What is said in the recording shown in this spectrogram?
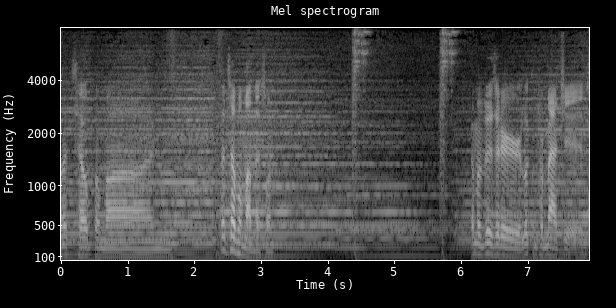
Let's help them on... Let's help him on this one. I'm a visitor looking for matches.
